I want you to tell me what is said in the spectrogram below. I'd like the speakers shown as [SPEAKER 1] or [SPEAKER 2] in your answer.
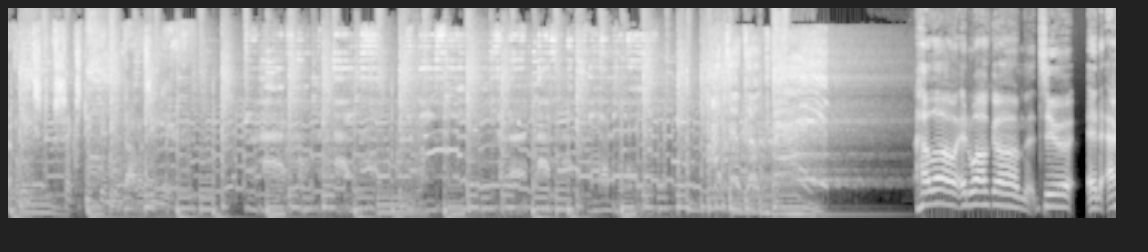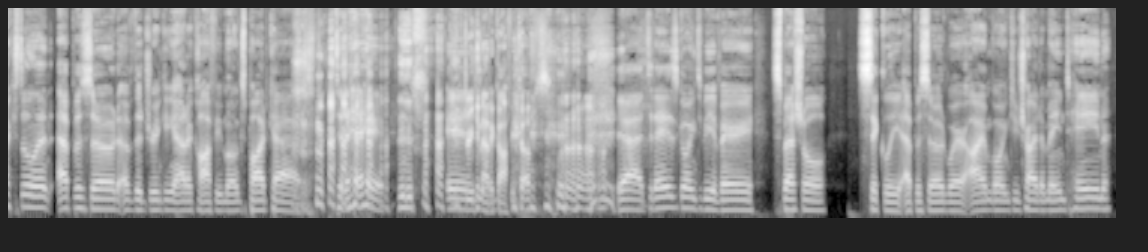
[SPEAKER 1] at least $60 billion a year.
[SPEAKER 2] Hello and welcome to an excellent episode of the Drinking Out of Coffee Mugs podcast. Today is
[SPEAKER 3] Drinking out of coffee cups.
[SPEAKER 2] yeah, today is going to be a very special sickly episode where I'm going to try to maintain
